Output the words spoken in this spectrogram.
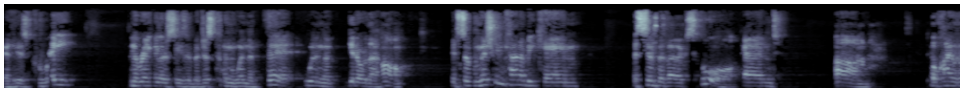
He had his great in the regular season, but just couldn't win the fit, win the get over that hump. And so Michigan kind of became a sympathetic school, and um, Ohio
